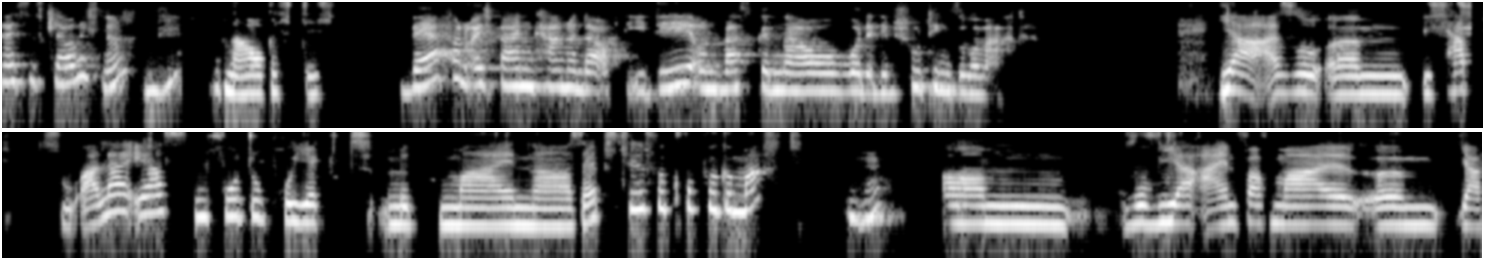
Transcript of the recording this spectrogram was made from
heißt es, glaube ich, ne? Mhm. Genau, richtig. Wer von euch beiden kam denn da auf die Idee und was genau wurde in dem Shooting so gemacht? Ja, also ähm, ich habe zuallererst ein Fotoprojekt mit meiner Selbsthilfegruppe gemacht, mhm. ähm, wo wir einfach mal ähm, ja,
